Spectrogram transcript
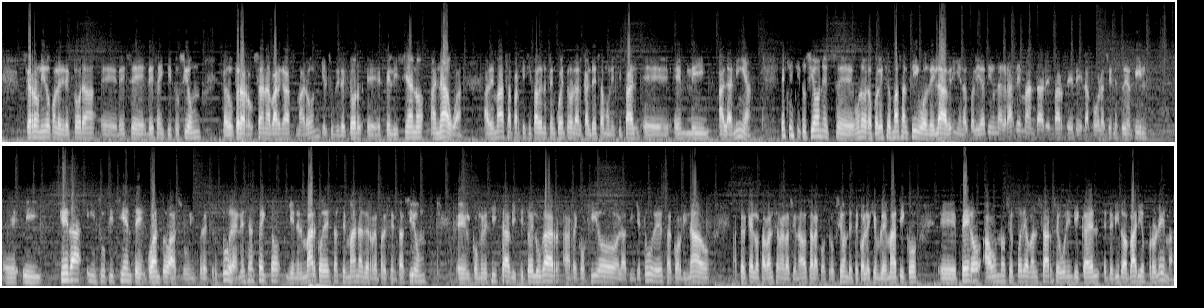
Se ha reunido con la directora eh, de, ese, de esa institución, la doctora Roxana Vargas Marón, y el subdirector Feliciano Anagua. Además ha participado en este encuentro la alcaldesa municipal eh, Emily Alanía. Esta institución es eh, uno de los colegios más antiguos del AVE y en la actualidad tiene una gran demanda de parte de la población estudiantil eh, y queda insuficiente en cuanto a su infraestructura. En ese aspecto y en el marco de esta semana de representación, el congresista visitó el lugar, ha recogido las inquietudes, ha coordinado acerca de los avances relacionados a la construcción de este colegio emblemático eh, pero aún no se puede avanzar, según indica él, debido a varios problemas.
